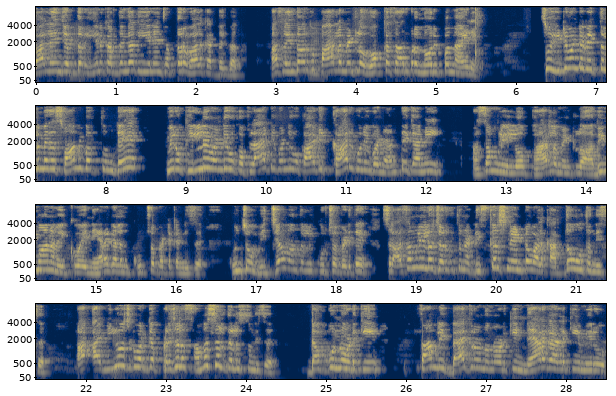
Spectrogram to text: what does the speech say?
వాళ్ళు ఏం చెప్తారు? ఈయనకు అర్థం కాదు ఈయన ఏం చెప్తారో వాళ్ళకి అర్థం కాదు. అసలు ఇంతవరకు పార్లమెంట్లో ఒక్కసారి కూడా నోరిప్పంది ఆయనే. సో ఇటువంటి వ్యక్తుల మీద స్వామి భక్తి ఉంటే మీరు ఒక ఇల్లు ఇవ్వండి ఒక ఫ్లాట్ ఇవ్వండి ఒక ఆడి కారు కొనివ్వండి. అంతేగాని అసెంబ్లీలో పార్లమెంట్లో అభిమానం ఎక్కువై నేరగాళ్ళని కూర్చోబెట్టకండి సార్. కొంచెం విద్యావంతుల్ని కూర్చోబెడితే అసలు అసెంబ్లీలో జరుగుతున్న డిస్కషన్ ఏంటో వాళ్ళకి అర్థం అవుతుంది సార్. ఆ- నియోజకవర్గ ప్రజల సమస్యలు తెలుస్తుంది సార్. డబ్బున్నోడికి ఫ్యామిలీ బ్యాక్గ్రౌండ్ ఉన్నోడికి నేరగాళ్ళకి మీరు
